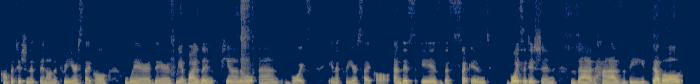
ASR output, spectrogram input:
competition has been on a three year cycle where there's we have violin, piano, and voice in a three year cycle. And this is the second voice edition that has the double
